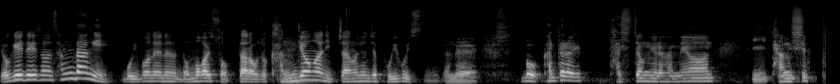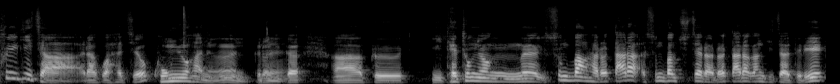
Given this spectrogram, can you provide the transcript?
여기에 대해서는 상당히 뭐 이번에는 넘어갈 수 없다라고 좀 강경한 입장을 현재 보이고 있습니다. 네. 뭐 간단하게 다시 정리를 하면 이 당시 풀기자라고 하죠. 공유하는 그러니까 아그 이 대통령을 순방하러 따라 순방 취재를 하러 따라간 기자들이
